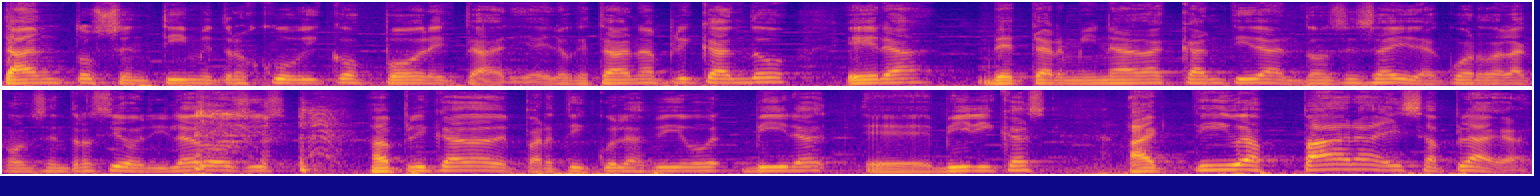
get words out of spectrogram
tantos centímetros cúbicos por hectárea. Y lo que estaban aplicando era determinada cantidad, entonces ahí, de acuerdo a la concentración y la dosis aplicada de partículas eh, víricas activas para esa plaga.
